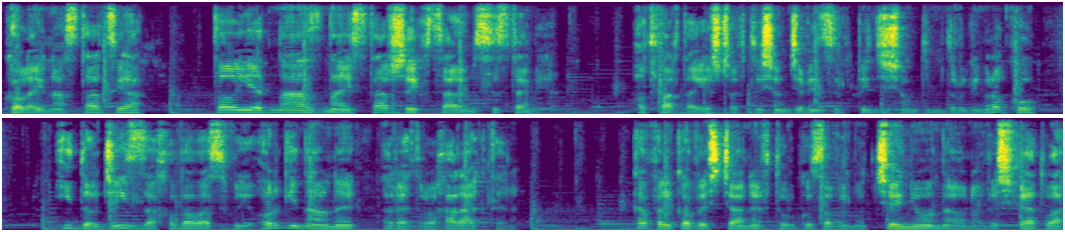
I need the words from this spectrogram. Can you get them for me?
Kolejna stacja to jedna z najstarszych w całym systemie. Otwarta jeszcze w 1952 roku i do dziś zachowała swój oryginalny retro charakter. Kafelkowe ściany w turkusowym odcieniu, neonowe światła,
